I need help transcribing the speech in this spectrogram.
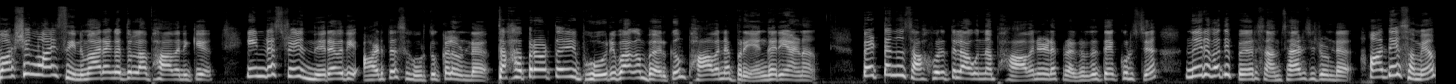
വർഷങ്ങളായി സിനിമാ രംഗത്തുള്ള ഭാവനയ്ക്ക് ഇൻഡസ്ട്രിയിൽ നിരവധി അടുത്ത സുഹൃത്തുക്കളുണ്ട്. സഹപ്രവർത്തകരിൽ ഭൂരിഭാഗം പേർക്കും ഭാവന പ്രിയങ്കരിയാണ്. പെട്ടെന്ന് സൗഹൃദത്തിലാകുന്ന ഭാവനയുടെ പ്രകൃതത്തെക്കുറിച്ച് നിരവധി പേർ സംസാരിച്ചിട്ടുണ്ട്. അതേസമയം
